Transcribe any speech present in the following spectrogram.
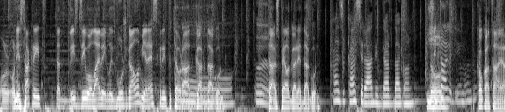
Un, un, ja sakrīt, tad viss dzīvo laimīgi līdz mūža galam. Ja nesakrīt, tad tev rāda garu dagunu. Tā ir spēle garie daguni. Kas, kas ir rādīt gardu degunu? Nu, Nu, Šitā gadījumā. kaut kā tā, jā.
